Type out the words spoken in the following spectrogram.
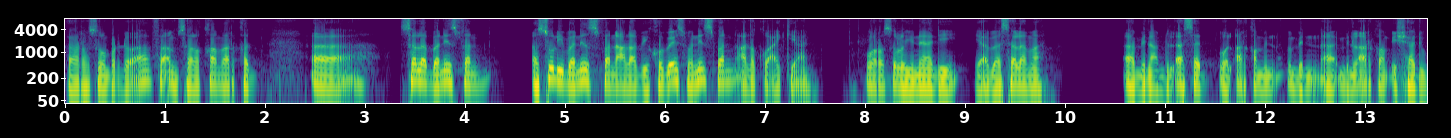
Ka Rasul berdoa fa amsal qamar qad uh, salaba nisfan asuliba nisfan ala bi khubais wa nisfan ala qu'aikian. Wa Rasulullah yunadi ya Aba Salamah uh, bin Abdul Asad wal Arqam bin bin, uh, bin al Arqam ishadu.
